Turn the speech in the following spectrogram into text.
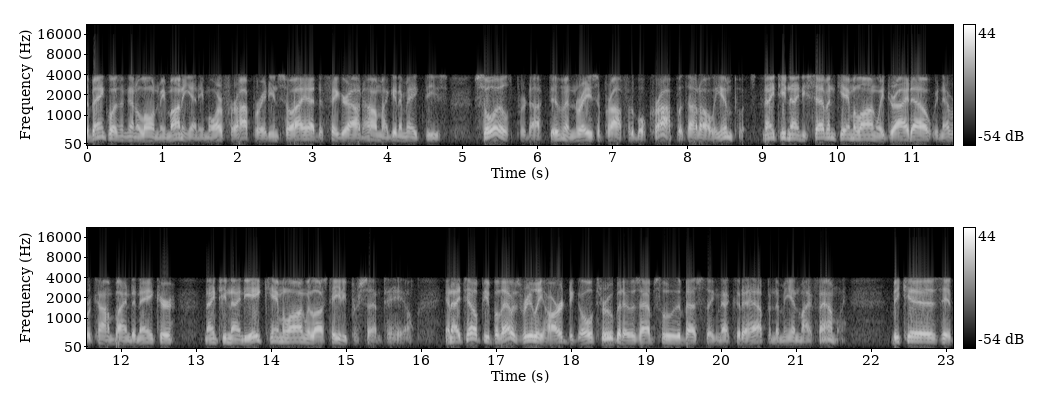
the bank wasn't going to loan me money anymore for operating, so I had to figure out how am I going to make these soils productive and raise a profitable crop without all the inputs. 1997 came along, we dried out, we never combined an acre. 1998 came along, we lost 80% to hail. And I tell people that was really hard to go through, but it was absolutely the best thing that could have happened to me and my family because it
